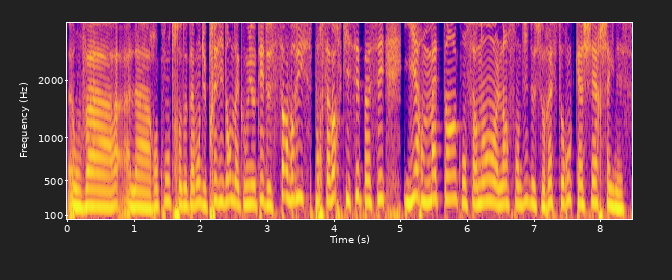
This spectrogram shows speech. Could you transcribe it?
On va à la rencontre notamment du président de la communauté de Saint-Brice pour savoir ce qui s'est passé hier matin concernant l'incendie de ce restaurant Cacher Chinese.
